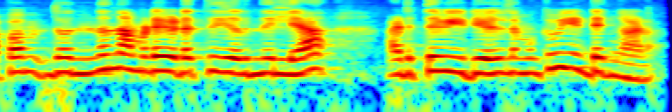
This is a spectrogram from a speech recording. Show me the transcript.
അപ്പം ഇതൊന്നും നമ്മുടെ ഇവിടെ തീർന്നില്ല. അടുത്ത വീഡിയോയിൽ നമുക്ക് വീണ്ടും കാണാം.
